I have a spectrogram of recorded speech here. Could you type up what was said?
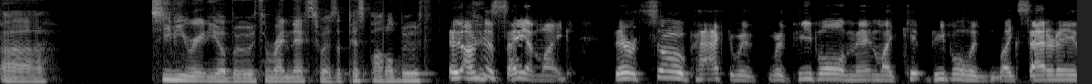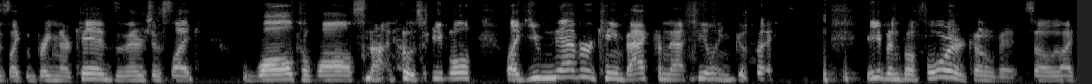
uh, CB radio booth, and right next to it is a piss bottle booth. I'm just saying, like, they're so packed with with people, and then like ki- people would like Saturdays like would bring their kids, and there's just like wall to wall snot nosed people. Like you never came back from that feeling good, even before COVID. So like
